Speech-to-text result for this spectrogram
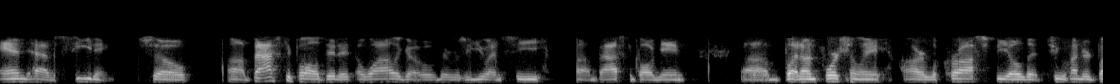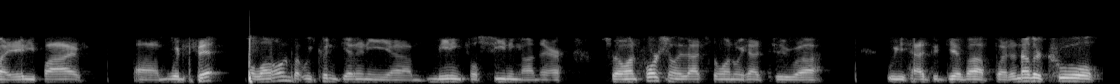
and have seating. So uh, basketball did it a while ago. There was a UNC um, basketball game, um, but unfortunately, our lacrosse field at 200 by 85 um, would fit alone, but we couldn't get any um, meaningful seating on there. So unfortunately, that's the one we had to uh, we had to give up. But another cool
